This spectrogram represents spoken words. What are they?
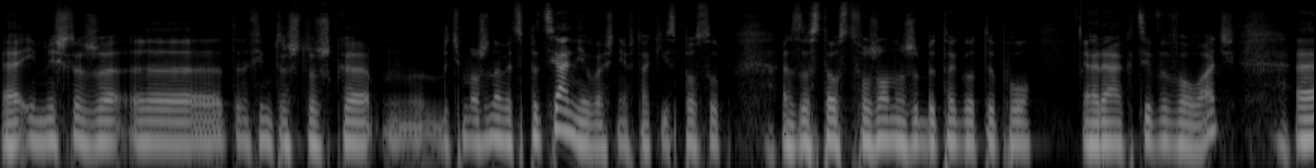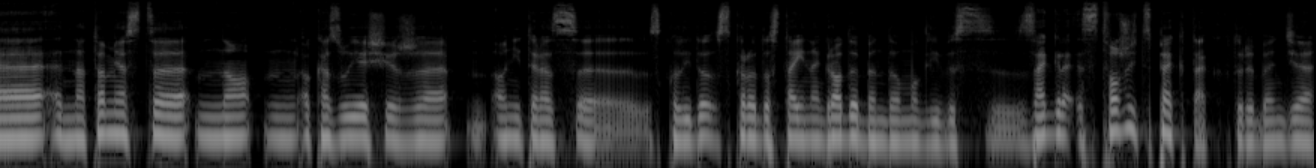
e, i myślę, że e, ten film też troszkę, mm, być może nawet specjalnie właśnie w taki sposób został stworzony, żeby tego typu reakcje wywołać. Natomiast no, okazuje okazuje się, że oni teraz, e, skoro dostali nagrodę, będą mogli stworzyć spektakl, który będzie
